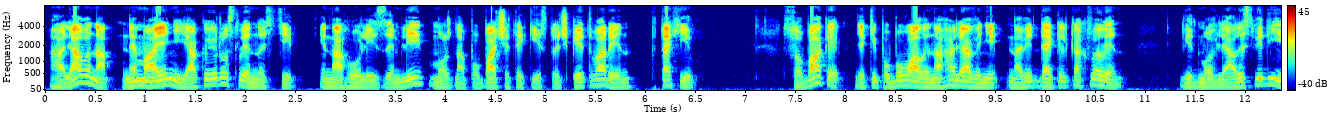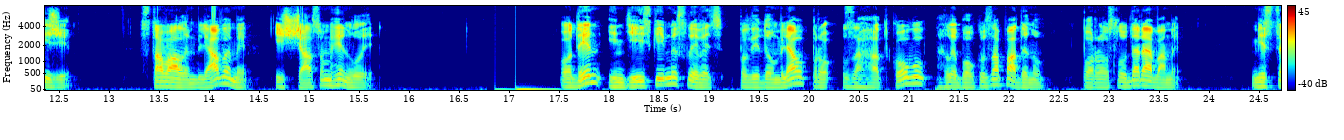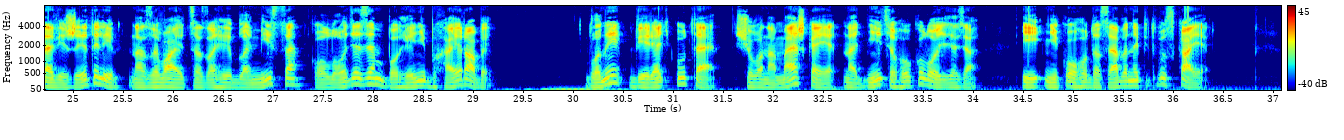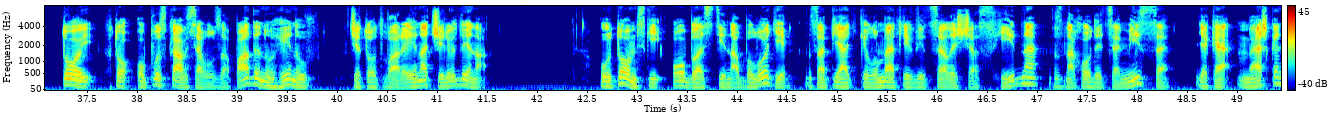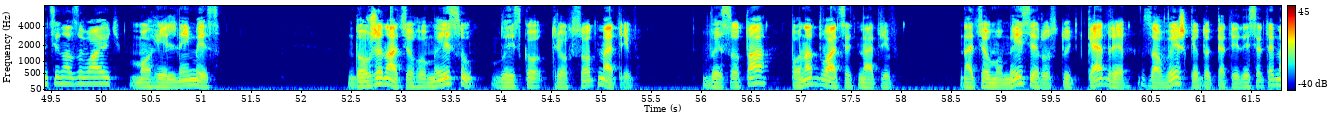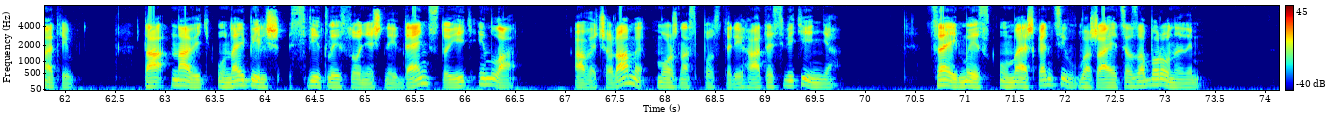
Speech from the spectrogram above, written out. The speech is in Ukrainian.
Галявина не має ніякої рослинності, і на голій землі можна побачити кісточки тварин, птахів. Собаки, які побували на галявині навіть декілька хвилин, відмовлялись від їжі, ставали млявими і з часом гинули. Один індійський мисливець повідомляв про загадкову глибоку западину, порослу деревами. Місцеві жителі називають це загибле місце колодязем богині Бхайраби. Вони вірять у те, що вона мешкає на дні цього колодязя і нікого до себе не підпускає. Той, хто опускався у западину, гинув, чи то тварина, чи людина. У Томській області на болоті за 5 кілометрів від селища Східне знаходиться місце, яке мешканці називають Могильний мис. Довжина цього мису близько 300 метрів, висота понад 20 метрів. На цьому мисі ростуть кедри заввишки до 50 метрів. Та навіть у найбільш світлий сонячний день стоїть імла, а вечорами можна спостерігати світіння. Цей мис у мешканців вважається забороненим.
